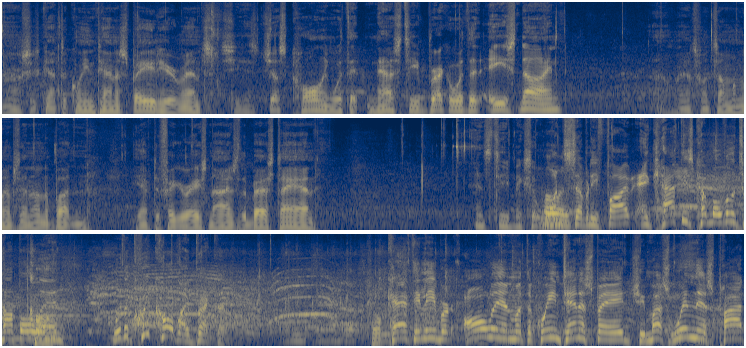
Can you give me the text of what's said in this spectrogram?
Oh, she's got the queen ten of spade here, Vince. She is just calling with it. Now Steve Brecker with it, ace nine. Oh, Vince, when someone limps in on the button, you have to figure ace nine's the best hand. And Steve makes it 175. And Kathy's come over the top all Call. in with a quick call by Brecker. So Kathy Liebert all in with the queen ten of spade. She must win this pot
